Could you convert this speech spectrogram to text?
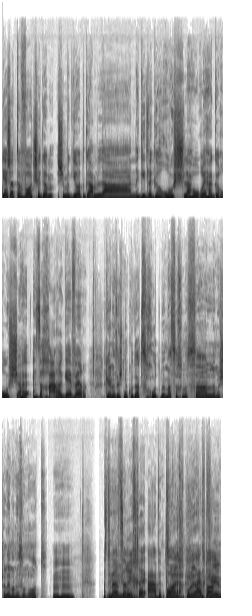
יש הטבות שמגיעות גם, ל, נגיד, לגרוש, להורה הגרוש, הזכר, הגבר. כן, אז יש נקודת זכות במס הכנסה למשלם המזונות. אז זאת אומרת, אה, צריך, אה, ופה... צריך פה אה, לעדכן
